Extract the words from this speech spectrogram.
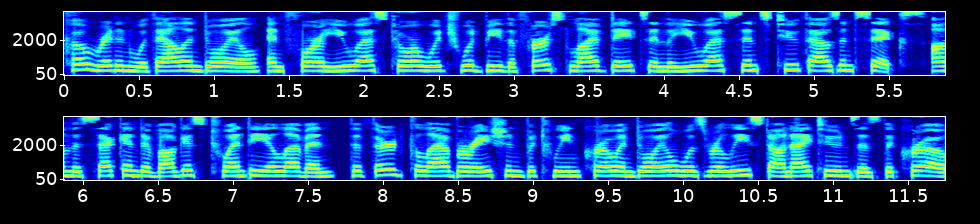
co-written with Alan Doyle, and for a U.S. tour which would be the first live dates in the U.S. since 2006. On the 2nd of August 2011, the third collaboration between Crowe and Doyle was released on iTunes as The Crowe,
